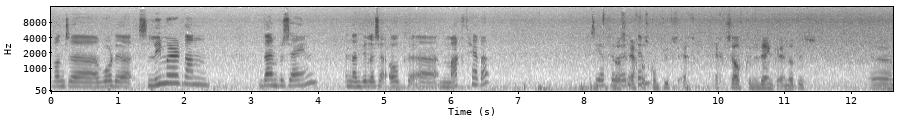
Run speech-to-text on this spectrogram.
Want ze worden slimmer dan, dan we zijn. En dan willen ze ook eh, macht hebben. Zie je Dat is echt als computers echt, echt zelf kunnen denken. En dat is, ehm,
